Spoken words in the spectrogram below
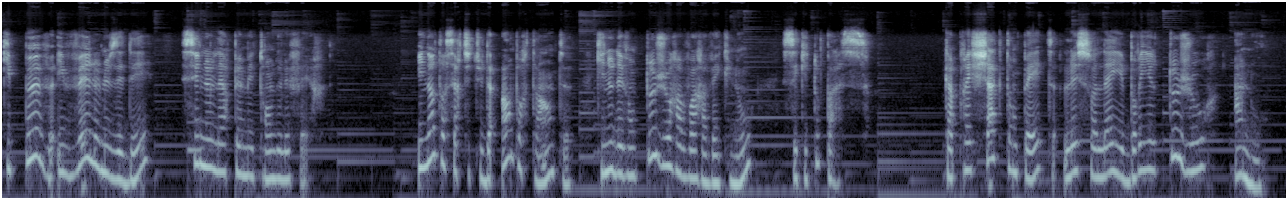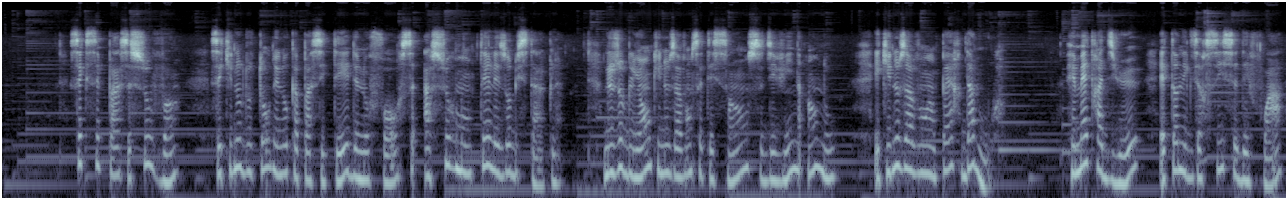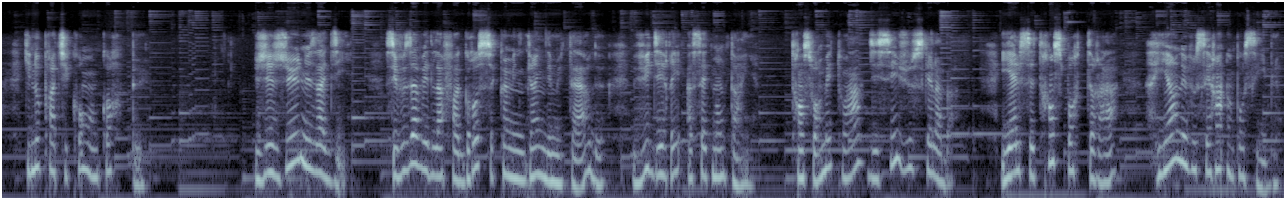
qui peuvent et veulent nous aider si nous leur permettons de le faire. Une autre certitude importante que nous devons toujours avoir avec nous, c'est que tout passe. Qu'après chaque tempête, le soleil brille toujours à nous. Ce qui se passe souvent, c'est que nous doutons de nos capacités, de nos forces à surmonter les obstacles nous oublions que nous avons cette essence divine en nous et que nous avons un Père d'amour. Remettre à Dieu est un exercice des fois que nous pratiquons encore peu. Jésus nous a dit, si vous avez de la foi grosse comme une graine de moutarde, vous direz à cette montagne, transformez-toi d'ici jusqu'à là-bas, et elle se transportera, rien ne vous sera impossible.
